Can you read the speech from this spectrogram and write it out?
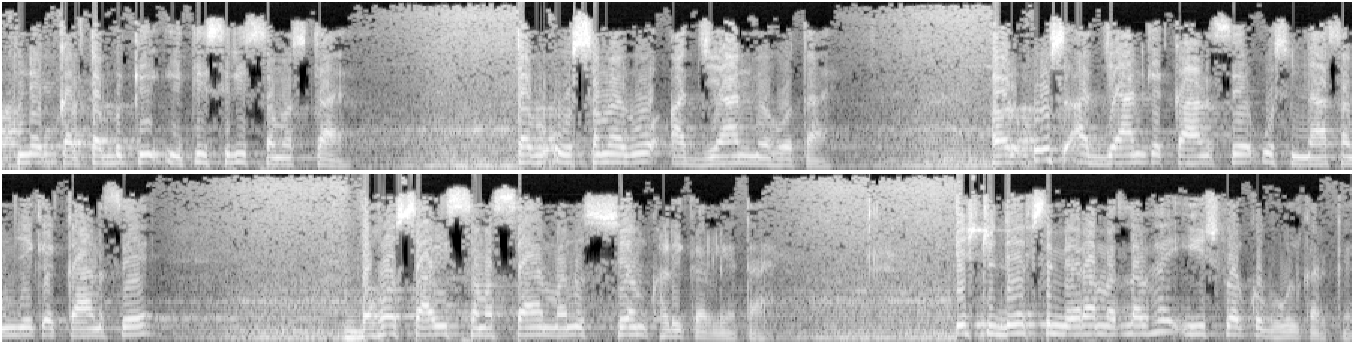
अपने कर्तव्य की इतिश्री समझता है। तब उस समय वो अज्ञान में होता है। और उस अज्ञान के कारण से, उस नासमझी के कारण से बहुत सारी समस्याएँ मनुष्य स्वयं खड़ी कर लेता है। इष्ट देव से मेरा मतलब है ईश्वर को भूल करके।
